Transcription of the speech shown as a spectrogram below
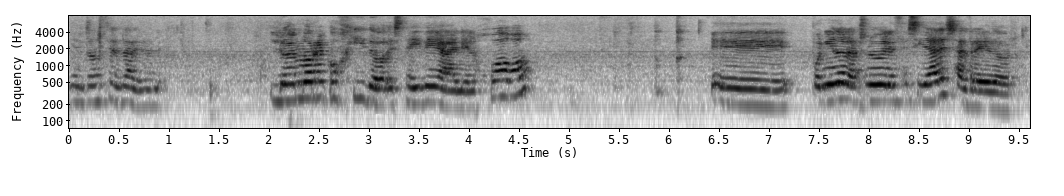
Y entonces, dale, dale. Lo hemos recogido esta idea en el juego, eh, poniendo las nueve necesidades alrededor.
